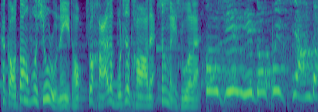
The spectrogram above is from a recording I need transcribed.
还搞荡妇羞辱那一套，说孩子不是他的。盛美说了，恭喜你都会抢答了。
